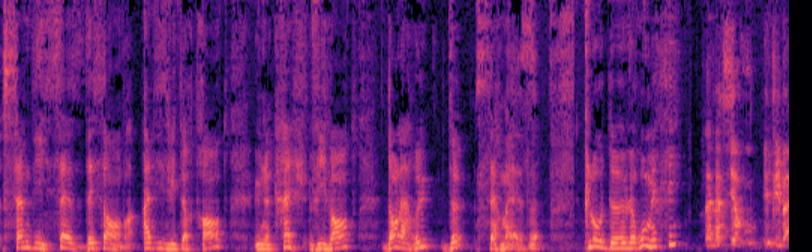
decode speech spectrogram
samedi 16 décembre à 18h30 une crèche vivante dans la rue de Sermez. Claude Leroux, merci. Ben, merci à vous. Et puis, ben,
